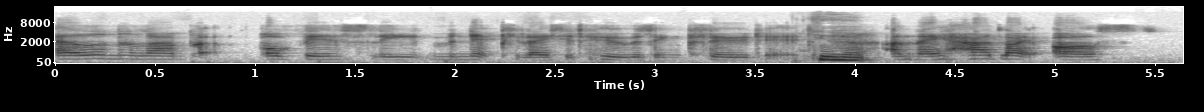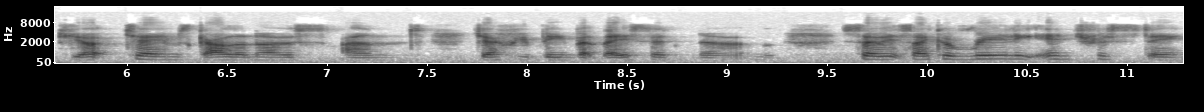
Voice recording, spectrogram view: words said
Eleanor Lambert obviously manipulated who was included Yeah. and they had like asked J- James Galanos and Geoffrey Beene, but they said no. So it's like a really interesting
